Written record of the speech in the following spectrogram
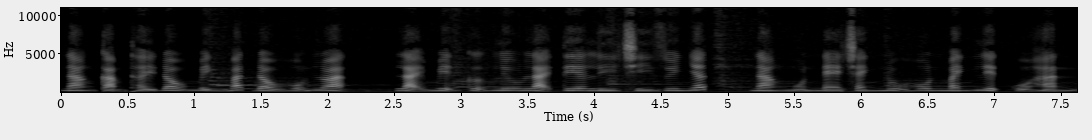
Nàng cảm thấy đầu mình bắt đầu hỗn loạn, lại miễn cưỡng lưu lại tia lý trí duy nhất. Nàng muốn né tránh nụ hôn mãnh liệt của hắn,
